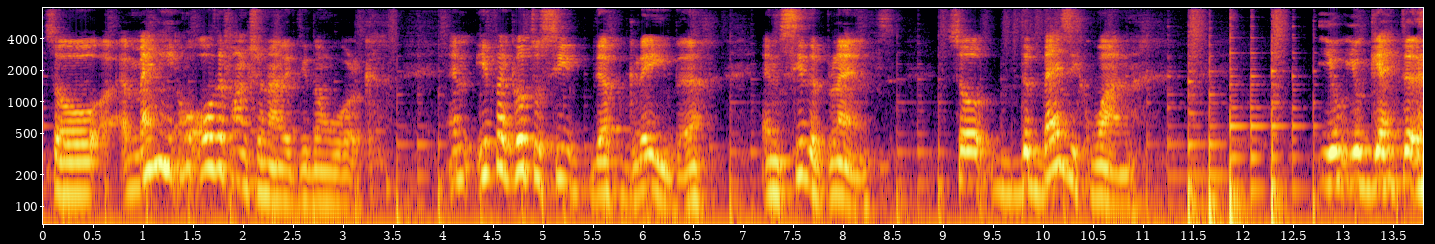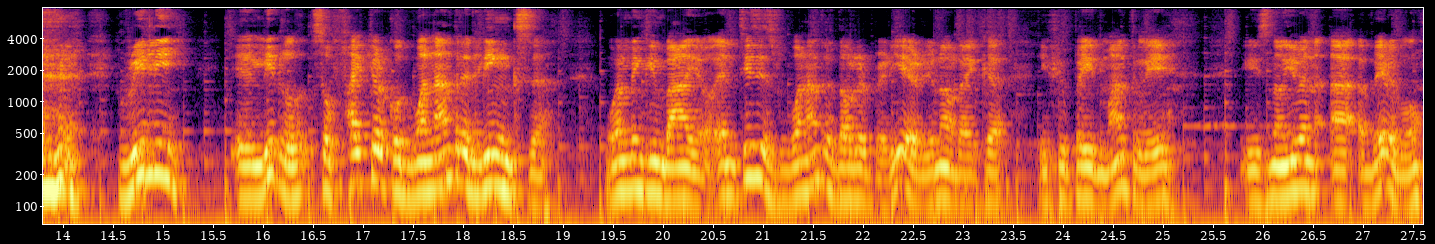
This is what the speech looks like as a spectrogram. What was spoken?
So uh, many, all the functionality don't work. And if I go to see the upgrade uh, and see the plans, so the basic one, you you get really little, so five QR code 100 links, one link in bio, and this is $100 per year, you know, like uh, if you pay it monthly, it's not even uh, available.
